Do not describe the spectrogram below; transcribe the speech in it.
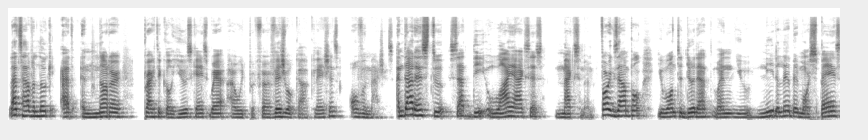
Let's have a look at another practical use case where I would prefer visual calculations over measures. And that is to set the y-axis maximum. For example, you want to do that when you need a little bit more space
